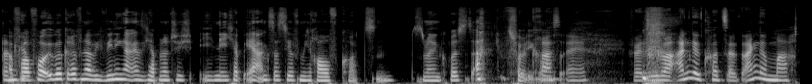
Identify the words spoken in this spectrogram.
Dann Aber vor, Übergriffen habe ich weniger Angst. Ich habe natürlich, nee, ich habe eher Angst, dass sie auf mich raufkotzen. Das ist meine größte Angst. voll Entschuldigung. krass, ey. Ich werde lieber angekotzt als angemacht.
